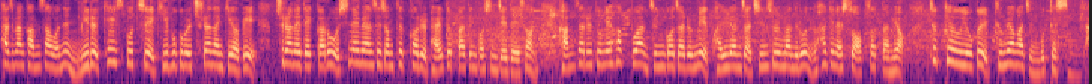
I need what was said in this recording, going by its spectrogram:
하지만 감사원은 미르 K스포츠에 기부금을 출연한 기업이 출연의 대가로 시내 면세점 특허를 발급받은 것인지에 대해선 감사를 통해 확보한 증거자료 및 관련자 진술만으론 확인할 수 없었다며 특혜 의혹을 규명하진 못했습니다.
